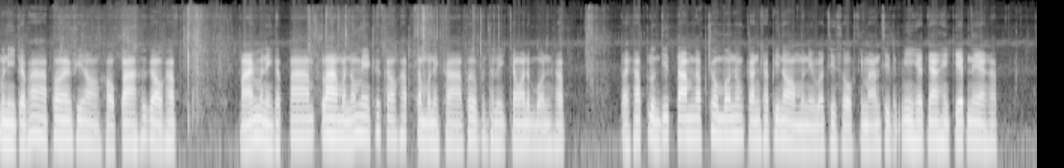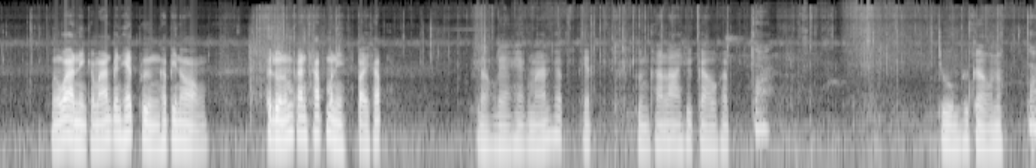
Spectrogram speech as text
มื้อนี้ก็พาพ่อแม่พี่น้องเขาป่าคือเก่าครับหมายมื้อนี้กับป่าล่างมันน้องเมฆคือเก่าครับตำบลในคาอำเภอพุนทลีจังหวัดอุบลครับไปครับรุ่นที่ตามรับชมบนน้ำกันครับพี่น้องมื้อนี้วัติโศกสิมานสิมีเฮ็ดหยังให้เก็บแน่ครับเมื่อวานนี่ก็มานเป็นเฮ็ดผึ่งครับพี่น้อง ไปรุ่นน้ำกันครับมื้อนี้ไปครับดอกแรกแหกมานครับเฮ็ดผึ่งคาลายคือเก่าครับจ้าจูมคือเก่าเนาะจ้า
